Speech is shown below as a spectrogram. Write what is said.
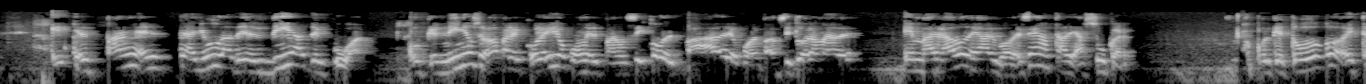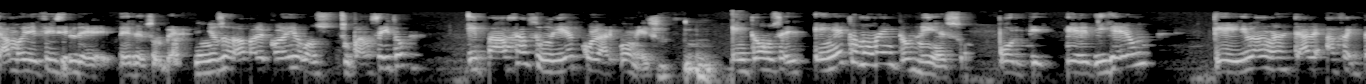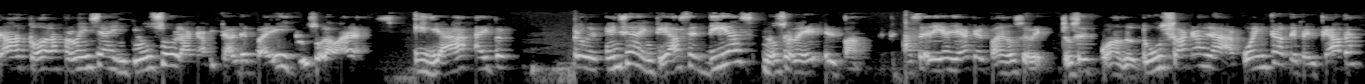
es que el pan es la ayuda del día del cubano, porque el niño se va para el colegio con el pancito del padre o con el pancito de la madre embarrado de algo, a veces hasta de azúcar porque todo está muy difícil de, resolver. El niño se va para el colegio con su pancito y pasa su día escolar con eso. Entonces, en estos momentos ni eso, porque eh, dijeron que iban a estar afectadas todas las provincias, incluso la capital del país, incluso La Habana. Y ya hay provincias en que hace días no se ve el pan. Hace días ya que el pan no se ve. Entonces, cuando tú sacas la cuenta, te percatas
